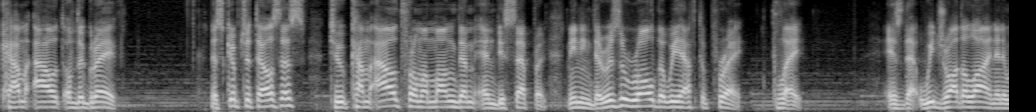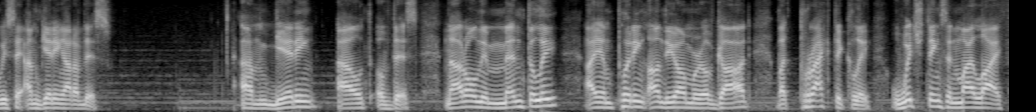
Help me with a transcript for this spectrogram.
come out of the grave. The scripture tells us to come out from among them and be separate, meaning there is a role that we have to pray, play, is that we draw the line and we say, I'm getting out of this. I'm getting out of this. Not only mentally, I am putting on the armor of God, but practically, which things in my life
